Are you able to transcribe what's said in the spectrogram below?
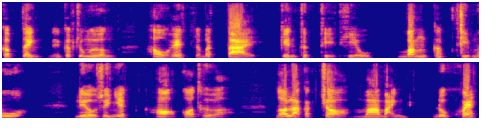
cấp tỉnh đến cấp trung ương hầu hết là bất tài, kiến thức thì thiếu, bằng cấp thì mua. Điều duy nhất họ có thừa đó là các trò ma mãnh, đục khoét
